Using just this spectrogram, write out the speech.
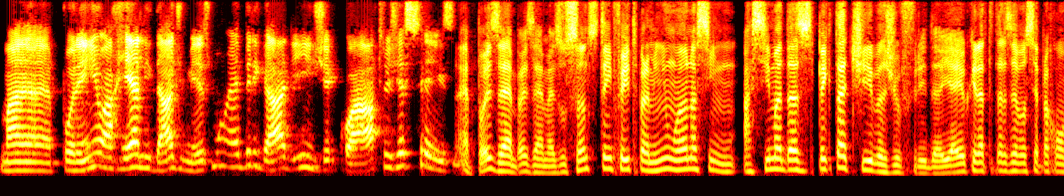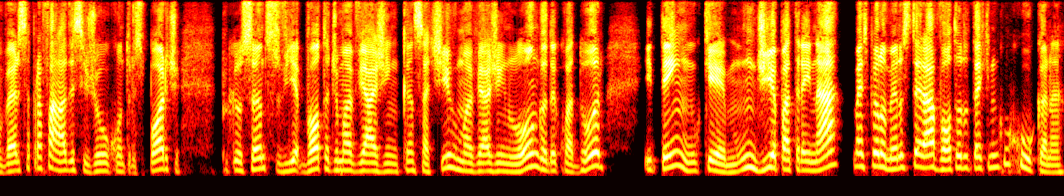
Mas, porém, a realidade mesmo é brigar ali em G4 e G6. Né? É, pois é, pois é, mas o Santos tem feito para mim um ano assim acima das expectativas, Gilfrida. E aí eu queria trazer você para conversa para falar desse jogo contra o esporte, porque o Santos via, volta de uma viagem cansativa, uma viagem longa do Equador e tem o quê? Um dia para treinar, mas pelo menos terá a volta do técnico Cuca, né?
